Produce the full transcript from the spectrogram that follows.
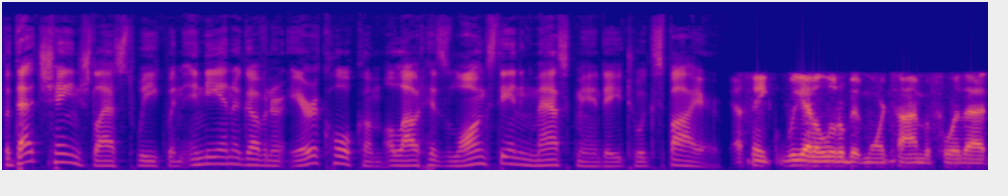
But that changed last week when Indiana Governor Eric Holcomb allowed his long-standing mask mandate to expire. I think we got a little bit more time before that.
